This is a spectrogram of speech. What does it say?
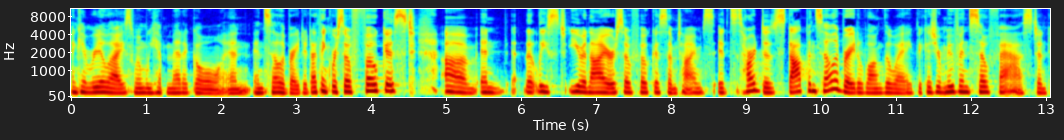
and can realize when we have met a goal and, and celebrated. I think we're so focused, um, and at least you and I are so focused sometimes. It's hard to stop and celebrate along the way because you're moving so fast. And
